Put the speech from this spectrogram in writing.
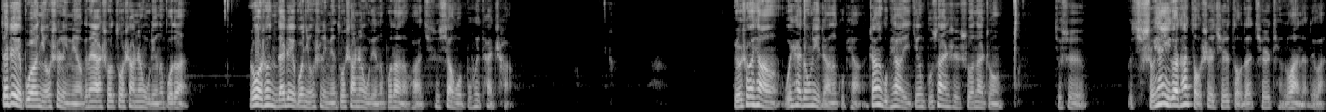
在这一波牛市里面，我跟大家说做上证五零的波段，如果说你在这一波牛市里面做上证五零的波段的话，其实效果不会太差。比如说像潍柴动力这样的股票，这样的股票已经不算是说那种，就是首先一个它走势其实走的其实挺乱的，对吧？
